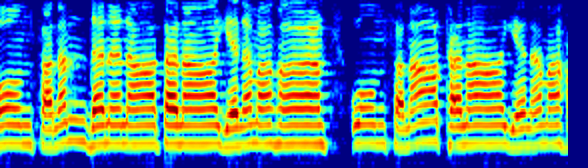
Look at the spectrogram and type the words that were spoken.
ॐ सनन्दननाथनाय नमः। ॐ सनाथनाय नमः।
